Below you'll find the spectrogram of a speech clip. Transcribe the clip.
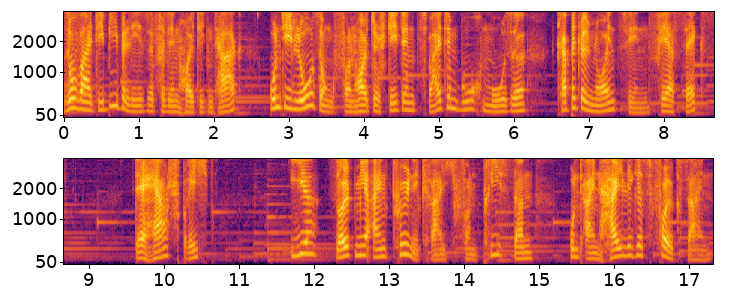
Soweit die Bibellese für den heutigen Tag und die Losung von heute steht in 2. Buch Mose, Kapitel 19, Vers 6. Der Herr spricht: Ihr sollt mir ein Königreich von Priestern und ein heiliges Volk sein.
